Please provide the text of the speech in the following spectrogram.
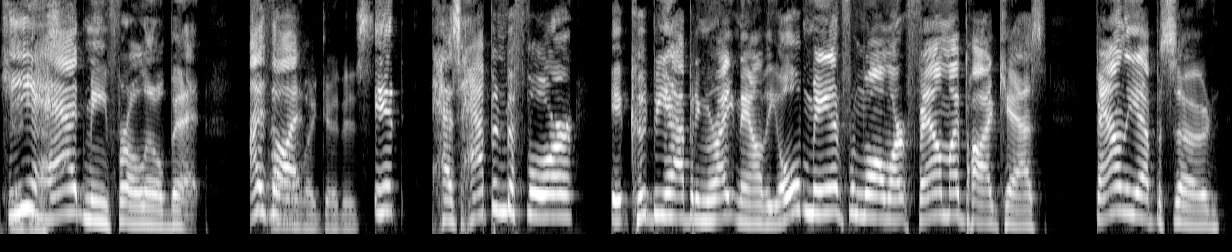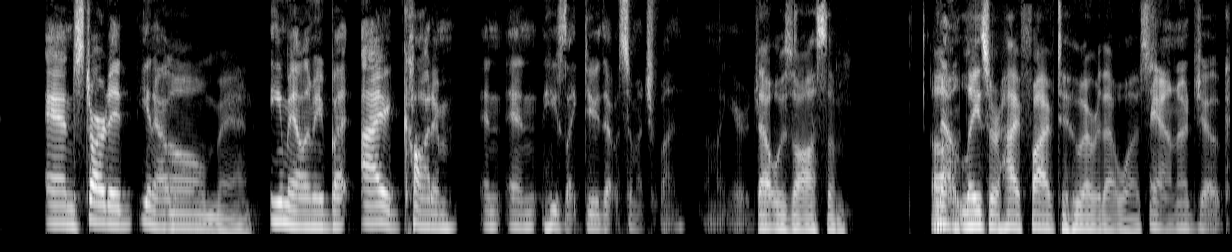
he had me for a little bit i oh thought oh my goodness. it has happened before it could be happening right now the old man from walmart found my podcast found the episode and started you know Oh man. emailing me but i caught him and and he's like dude that was so much fun i'm like you're That was awesome. Uh, No. Laser high five to whoever that was. Yeah, no joke.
